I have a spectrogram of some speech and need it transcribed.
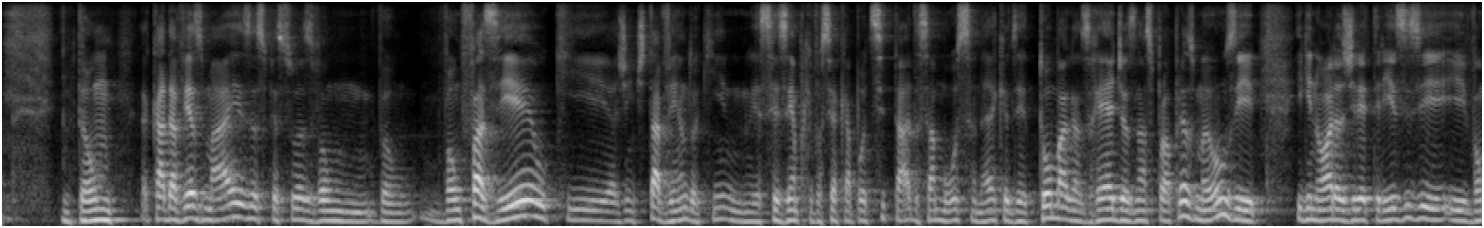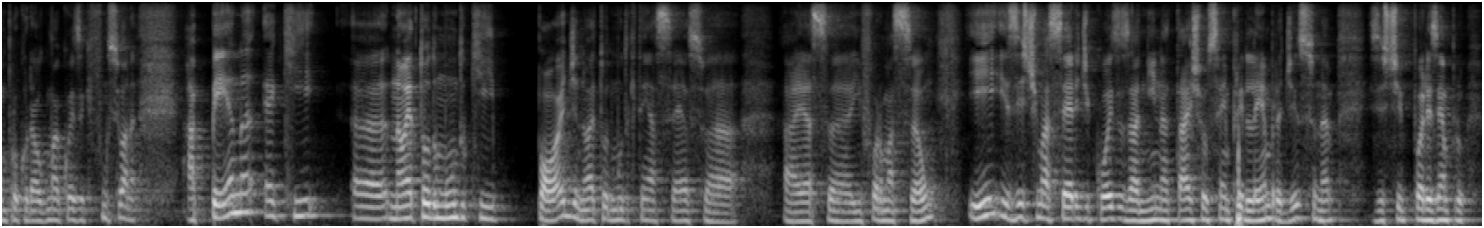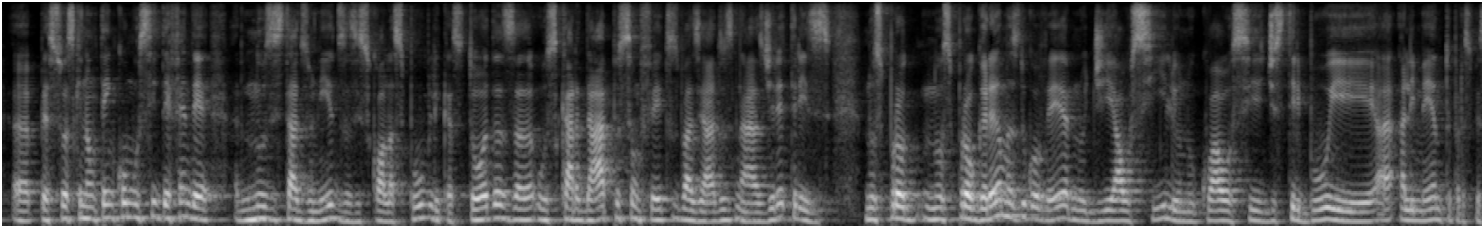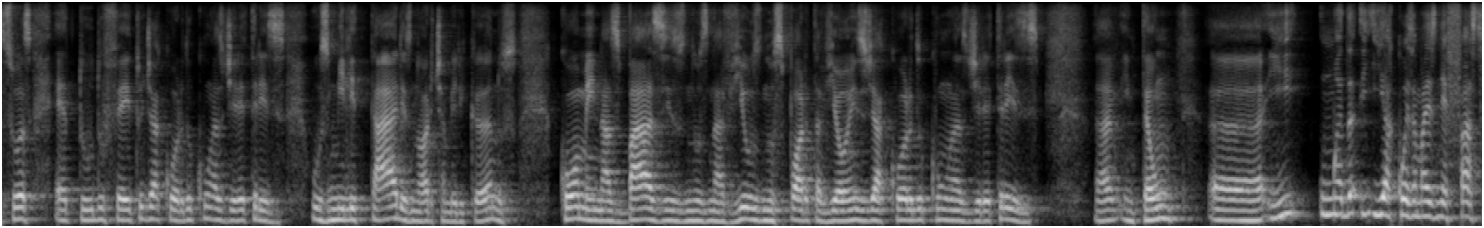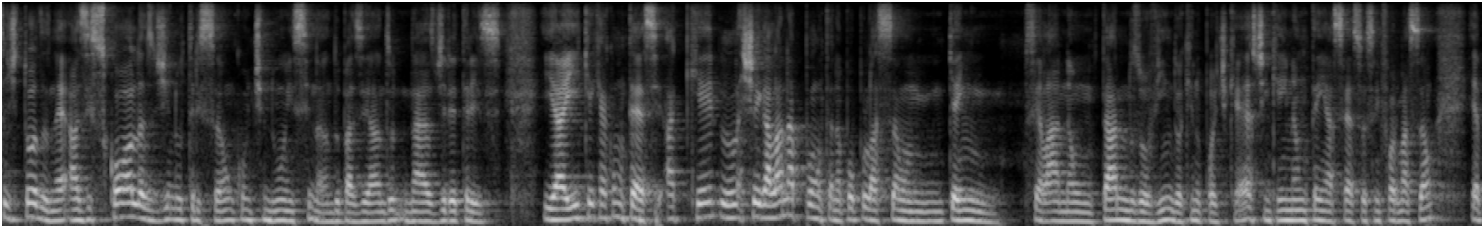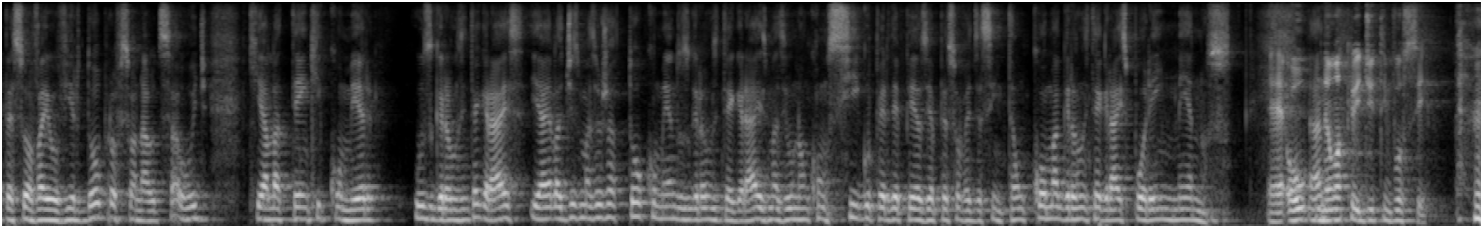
Então, cada vez mais as pessoas vão, vão, vão fazer o que a gente está vendo aqui, nesse exemplo que você acabou de citar, dessa moça, né? Quer dizer, toma as rédeas nas próprias mãos e ignora as diretrizes e, e vão procurar alguma coisa que funciona. A pena é que uh, não é todo mundo que pode, não é todo mundo que tem acesso a a essa informação. E existe uma série de coisas, a Nina Teichel sempre lembra disso, né? Existe, por exemplo, uh, pessoas que não têm como se defender. Nos Estados Unidos, as escolas públicas, todas uh, os cardápios são feitos baseados nas diretrizes. Nos, pro, nos programas do governo de auxílio, no qual se distribui a, alimento para as pessoas, é tudo feito de acordo com as diretrizes. Os militares norte-americanos comem nas bases, nos navios, nos porta-aviões, de acordo com as diretrizes. Né? Então, uh, e, uma da, e a coisa mais nefasta de todas, né? as escolas de nutrição continuam ensinando baseado nas diretrizes. E aí o que, que acontece? Aquele, chega lá na ponta, na população, em quem sei lá, não está nos ouvindo aqui no podcast, em quem não tem acesso a essa informação, e a pessoa vai ouvir do profissional de saúde que ela tem que comer os grãos integrais. E aí ela diz: Mas eu já estou comendo os grãos integrais, mas eu não consigo perder peso. E a pessoa vai dizer assim: Então coma grãos integrais, porém menos. É, ou ah, não acredito em você.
